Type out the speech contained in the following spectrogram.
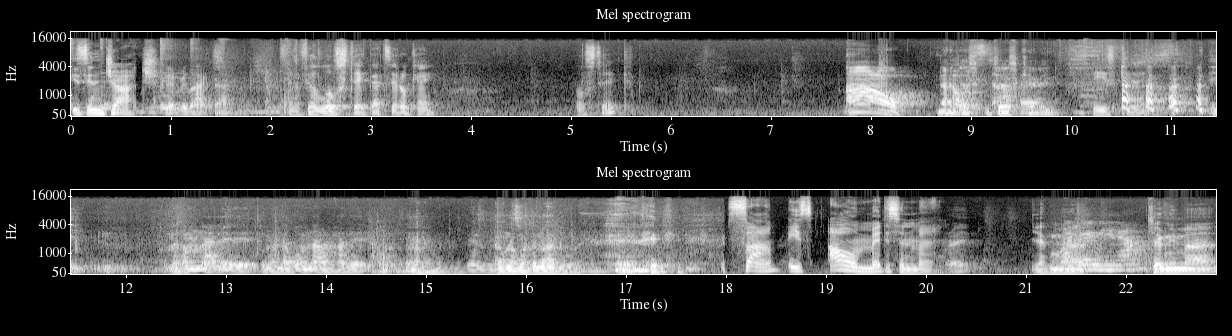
is in charge. Good, relax. I'm feel a little stick, that's it, okay? Little stick? Ow! No, just just kidding. He's kidding. ông nào có tên nói rồi Sam is our medicine man. Right? ma jak ni ma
